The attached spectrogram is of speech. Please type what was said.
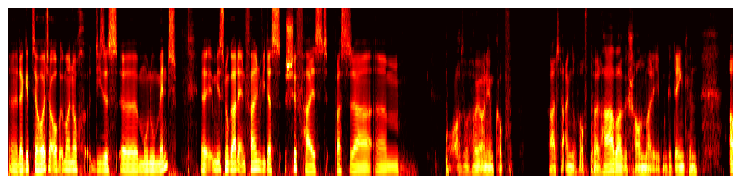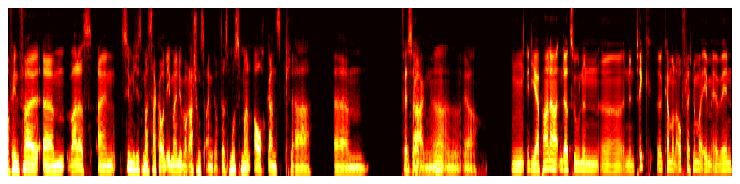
Äh, da gibt es ja heute auch immer noch dieses äh, Monument. Äh, mir ist nur gerade entfallen, wie das Schiff heißt, was da. Ähm Boah, so habe ich auch nicht im Kopf. Warte, Angriff auf Pearl Harbor, wir schauen mal eben, Gedenken. Auf jeden Fall ähm, war das ein ziemliches Massaker und eben ein Überraschungsangriff. Das muss man auch ganz klar ähm, festhalten. Ne? Also, ja. Mm, die Japaner hatten dazu einen, äh, einen Trick, äh, kann man auch vielleicht nochmal eben erwähnen.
